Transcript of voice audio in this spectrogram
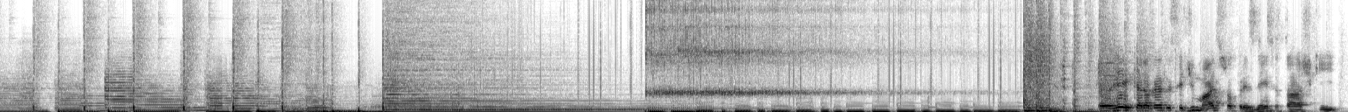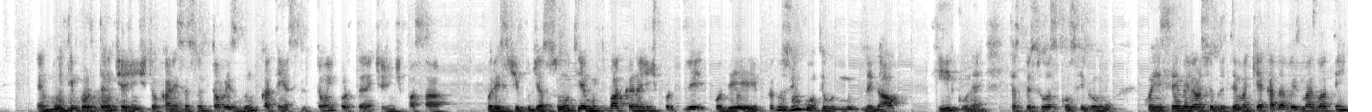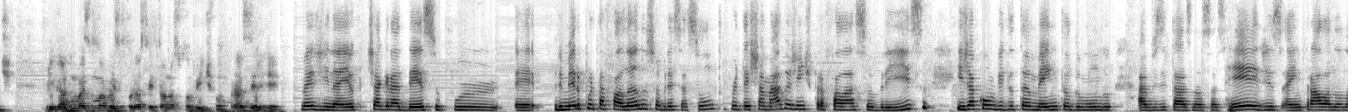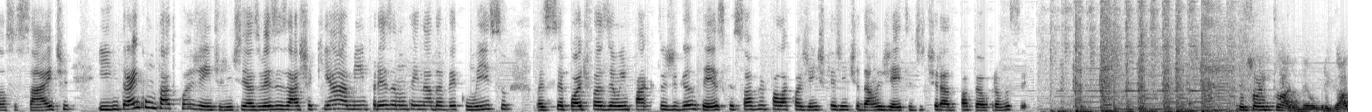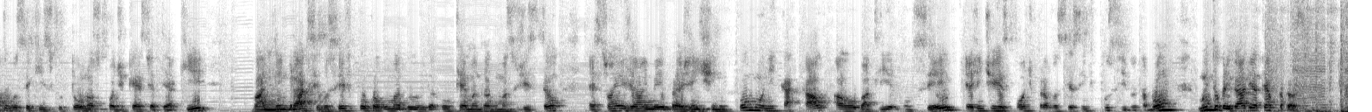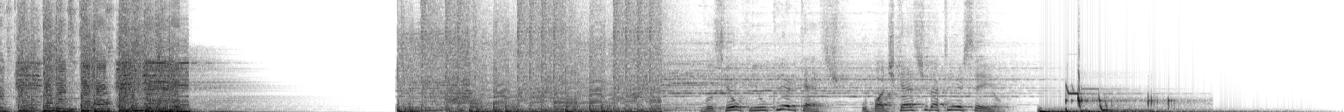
Rê, quero agradecer demais a sua presença, tá? Acho que é muito importante a gente tocar nesse assunto, talvez nunca tenha sido tão importante a gente passar por esse tipo de assunto, e é muito bacana a gente poder, poder produzir um conteúdo muito legal, rico, né? Que as pessoas consigam conhecer melhor sobre o tema que é cada vez mais latente. Obrigado mais uma vez por aceitar o nosso convite, foi um prazer, Rê. Imagina, eu que te agradeço por, é, primeiro por estar falando sobre esse assunto, por ter chamado a gente para falar sobre isso, e já convido também todo mundo a visitar as nossas redes, a entrar lá no nosso site e entrar em contato com a gente. A gente às vezes acha que ah, a minha empresa não tem nada a ver com isso, mas você pode fazer um impacto gigantesco, é só vir falar com a gente que a gente dá um jeito de tirar do papel para você. Pessoal, e claro, né, obrigado você que escutou o nosso podcast até aqui. Vale lembrar que se você ficou com alguma dúvida ou quer mandar alguma sugestão, é só enviar um e-mail para a gente no comunicacal.clear.co e a gente responde para você assim que possível, tá bom? Muito obrigado e até a próxima. Você ouviu o Clearcast, o podcast da ClearSale.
